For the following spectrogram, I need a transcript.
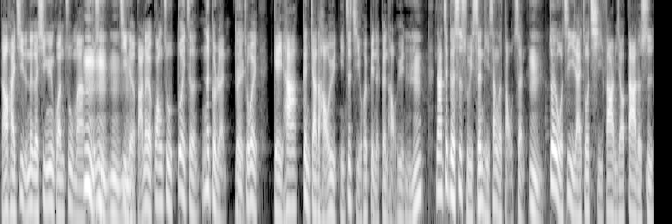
然后还记得那个幸运关注吗？嗯，就是嗯，记得把那个光柱对着那个人，对，就会。给他更加的好运，你自己会变得更好运。嗯哼，那这个是属于身体上的导正。嗯，对我自己来说启发比较大的是，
